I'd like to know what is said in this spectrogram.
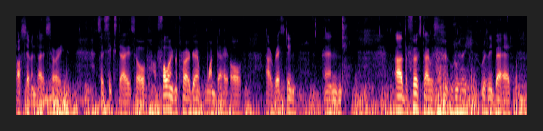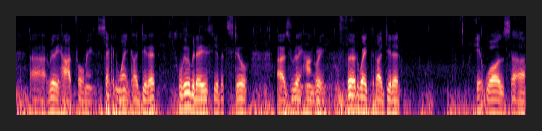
or oh, seven days, sorry. So six days of following the program, one day of uh, resting, and uh, the first day was really, really bad, uh, really hard for me. Second week I did it, a little bit easier, but still I was really hungry. Third week that I did it, it was uh,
